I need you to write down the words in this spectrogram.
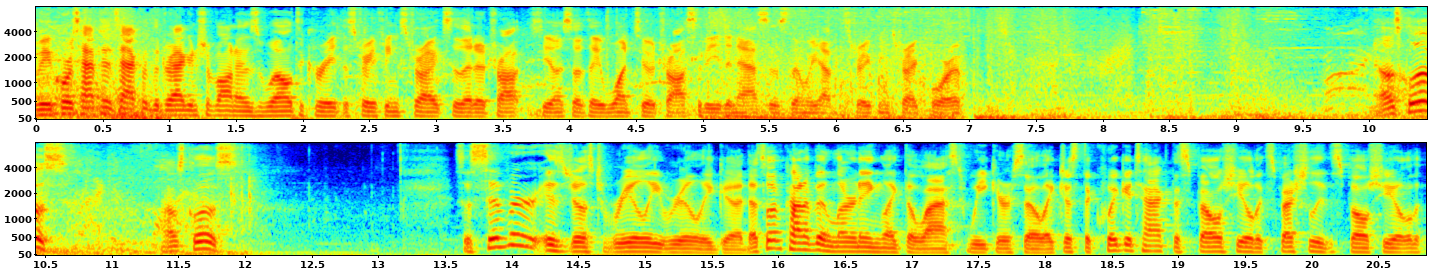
So we of course have to attack with the Dragon Shyvana as well to create the Strafing Strike so that atro you know, so if they want to atrocity the Nasus, then we have the Strafing Strike for it. That was close. That was close. So Sivir is just really, really good. That's what I've kind of been learning like the last week or so. Like just the quick attack, the spell shield, especially the spell shield.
